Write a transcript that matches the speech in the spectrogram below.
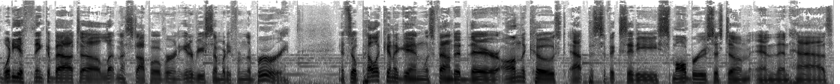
What do you think about uh, letting us stop over and interview somebody from the brewery?" And so Pelican again was founded there on the coast at Pacific City, small brew system, and then has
